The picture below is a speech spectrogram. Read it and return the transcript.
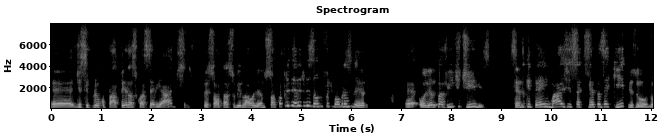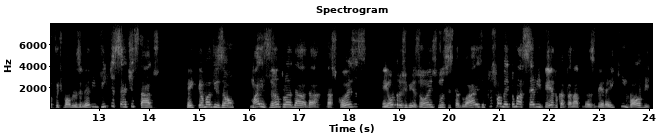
É, de se preocupar apenas com a Série A, o pessoal está subindo lá olhando só para a primeira divisão do futebol brasileiro, é, olhando para 20 times, sendo que tem mais de 700 equipes no, no futebol brasileiro em 27 estados. Tem que ter uma visão mais ampla da, da, das coisas em outras divisões, nos estaduais e principalmente uma Série D do Campeonato Brasileiro aí que envolve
